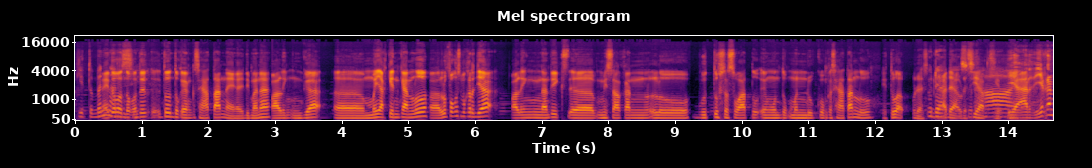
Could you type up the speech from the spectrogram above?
Gitu, Nah, benar itu untuk sih. untuk itu untuk yang kesehatan ya, di mana paling enggak eh, meyakinkan lu eh, lu fokus bekerja paling nanti eh, misalkan lu butuh sesuatu yang untuk mendukung kesehatan lu itu udah Udah ada udah siap asuransi. gitu. Ya artinya kan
